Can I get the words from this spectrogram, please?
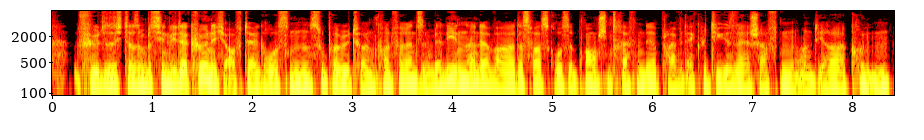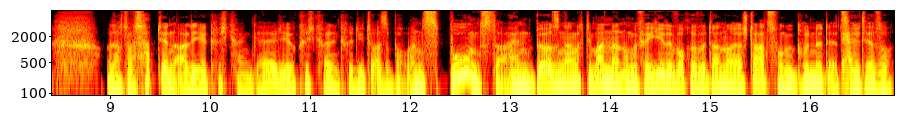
fühlte sich da so ein bisschen wie der König auf der großen Super Return Konferenz in Berlin. Ne? Der war, das war das große Branchentreffen der Private Equity Gesellschaften und ihrer Kunden und dachte, was habt ihr denn alle? Ihr kriegt kein Geld, ihr kriegt keine Kredite. Also bei uns boomt's da ein Börsengang nach dem anderen. Ungefähr jede Woche wird da ein neuer Staatsfonds gegründet, erzählt ja. er so.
